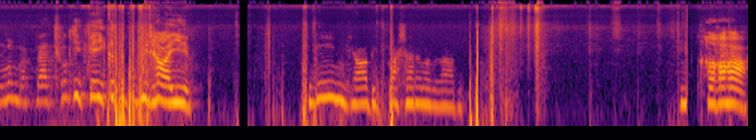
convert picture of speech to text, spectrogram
Oğlum bak ben çok iyi fake atıp bir hainim. Değilmiş abi. Başaramadık abi. Ha ha ha.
